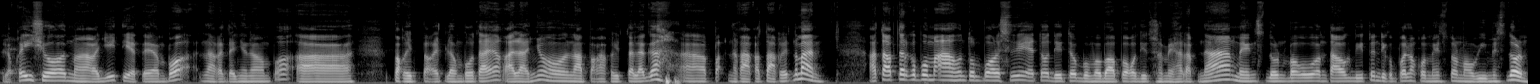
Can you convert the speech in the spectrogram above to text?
location mga ka-GT at ayan po nakita nyo naman po ah pakit-pakit lang po tayo. Akala nyo napaka-cute talaga. Ah, pa- nakakatakot naman. At after ko po maahon tong forestry eto dito bumaba po ako dito sa may harap ng men's dorm po ang tawag dito. Hindi ko pa alam kung men's dorm o women's dorm.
